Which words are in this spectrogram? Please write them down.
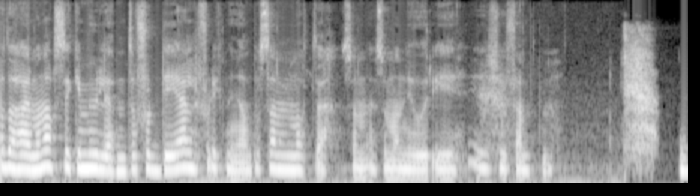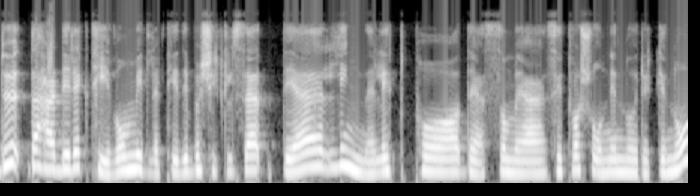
Og da har man altså ikke muligheten til å fordele flyktningene på samme måte som, som man gjorde i, i 2015. Du, det her direktivet om midlertidig beskyttelse, det ligner litt på det som er situasjonen i Norge nå,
